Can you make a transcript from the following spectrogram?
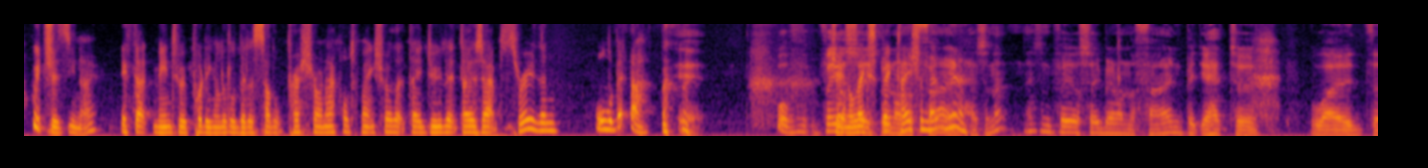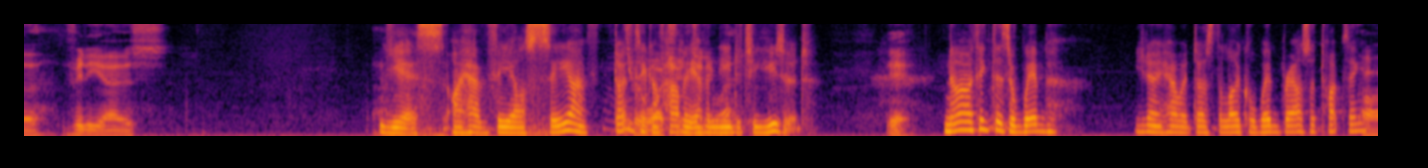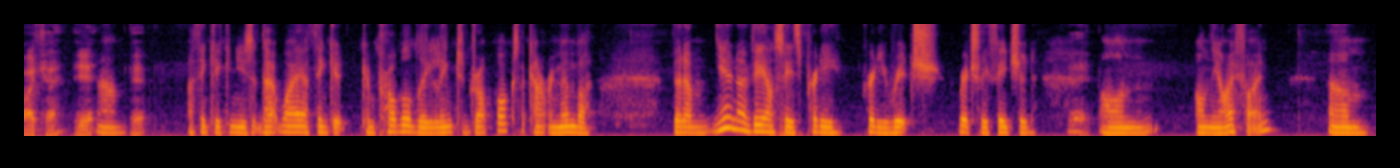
Which is, you know, if that means we're putting a little bit of subtle pressure on Apple to make sure that they do let those apps through, then all the better. Yeah. Well, v- General VLC's been on the expectation that- phone, yeah. hasn't it? Hasn't VLC been on the phone? But you had to load the videos. yes, I have VLC. I don't think I've hardly ever anyway. needed to use it. Yeah. No, I think there's a web. You know how it does the local web browser type thing. Oh, okay. Yeah. Um, yeah. I think you can use it that way. I think it can probably link to Dropbox. I can't remember, but um, yeah, no, VLC is pretty pretty rich, richly featured Yeah. on on the iPhone. Um,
